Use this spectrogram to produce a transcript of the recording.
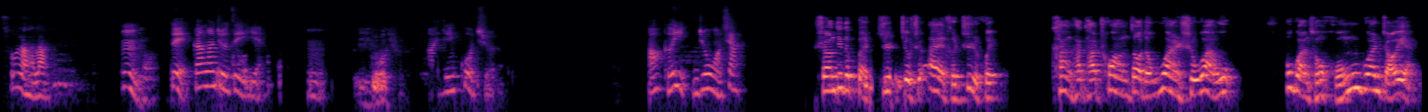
出来了。嗯，对，刚刚就是这一页。嗯。已经过去了。啊，已经过去了。好，可以，你就往下。上帝的本质就是爱和智慧。看看他创造的万事万物，不管从宏观着眼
